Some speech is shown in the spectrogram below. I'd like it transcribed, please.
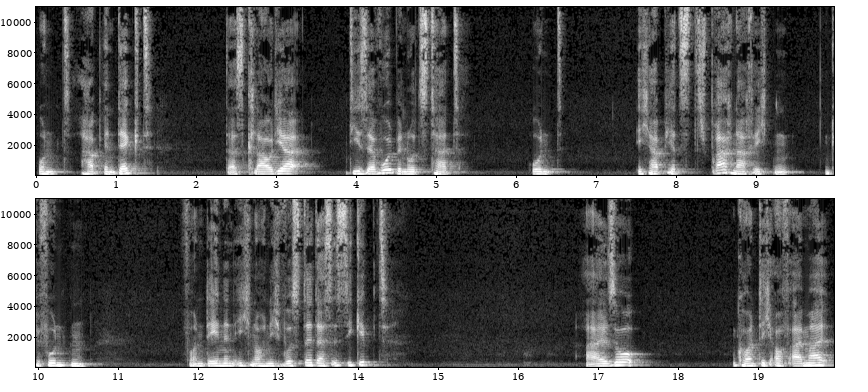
und habe entdeckt, dass Claudia die sehr wohl benutzt hat. Und ich habe jetzt Sprachnachrichten gefunden, von denen ich noch nicht wusste, dass es sie gibt. Also konnte ich auf einmal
